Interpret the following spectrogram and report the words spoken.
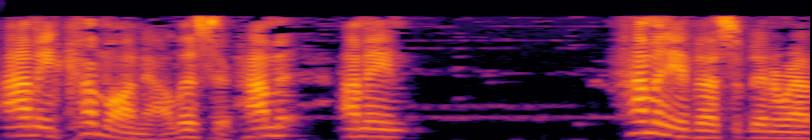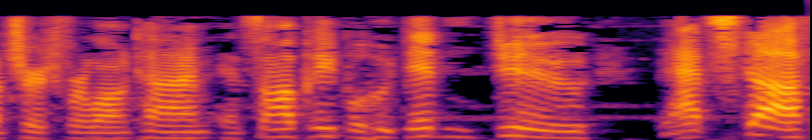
I mean, come on now, listen. How I mean, how many of us have been around church for a long time and saw people who didn't do that stuff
